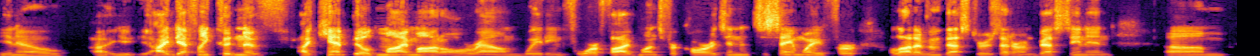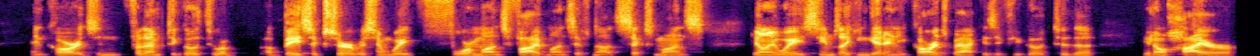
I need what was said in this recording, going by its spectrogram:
you know, uh, you, I definitely couldn't have. I can't build my model around waiting four or five months for cards, and it's the same way for a lot of investors that are investing in um, in cards, and for them to go through a, a, basic service and wait four months, five months, if not six months. The only way it seems like you can get any cards back is if you go to the you know higher,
